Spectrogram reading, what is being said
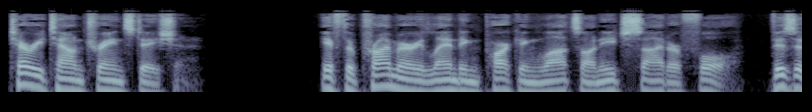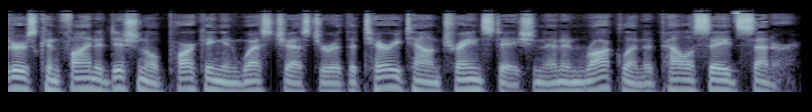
Tarrytown Train Station. If the primary landing parking lots on each side are full, visitors can find additional parking in Westchester at the Tarrytown train station and in Rockland at Palisades Center.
